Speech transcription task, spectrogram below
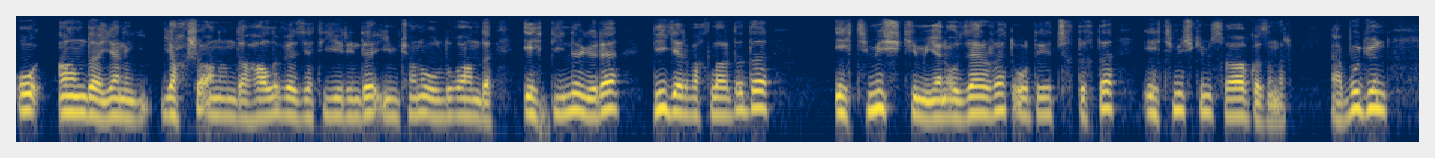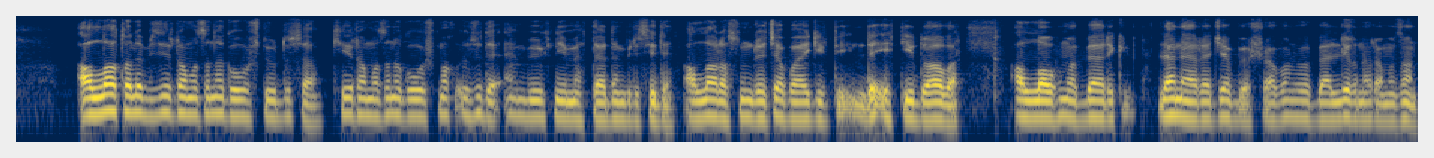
o anda, yani yaxşı anında, halı vəziyyəti yerinde imkanı olduğu anda etdiyinə görə digər vaxtlarda da etmiş kimi, yani o zərurət ortaya çıxdıqda etmiş kimi savab kazanır. Yani bugün Allah Teala bizi Ramazana kavuşturduysa ki Ramazana kavuşmak özü de en büyük nimetlerden birisidir. Allah Resulü'nün Recep ayı girdiğinde ettiği dua var. Allahümme barik lana Recep ve Şaban ve bellighna Ramazan.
